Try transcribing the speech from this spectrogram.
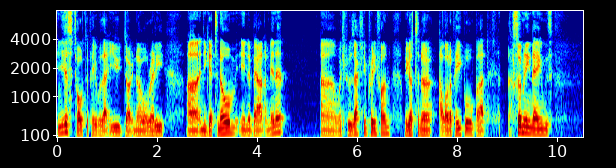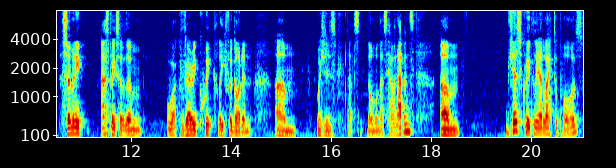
and you just talk to people that you don't know already, uh, and you get to know them in about a minute, uh, which was actually pretty fun. We got to know a lot of people, but so many names, so many aspects of them were very quickly forgotten, um, which is that's normal. That's how it happens. Um, just quickly, I'd like to pause.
